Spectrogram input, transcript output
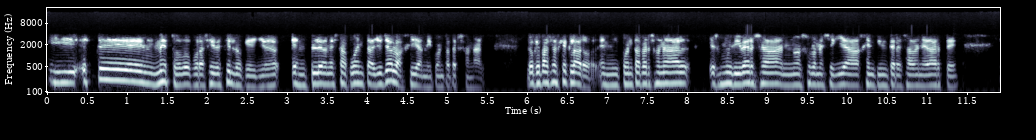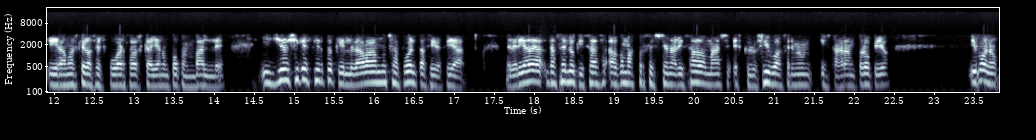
Y este método, por así decirlo, que yo empleo en esta cuenta, yo ya lo hacía en mi cuenta personal. Lo que pasa es que, claro, en mi cuenta personal es muy diversa, no solo me seguía gente interesada en el arte, y digamos que los esfuerzos caían un poco en balde. Y yo sí que es cierto que le daba muchas vueltas y decía, debería de- hacerlo quizás algo más profesionalizado, más exclusivo, hacerme un Instagram propio. Y bueno,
